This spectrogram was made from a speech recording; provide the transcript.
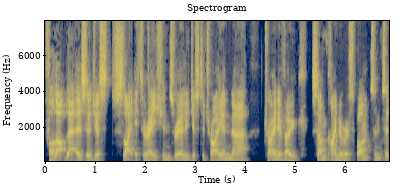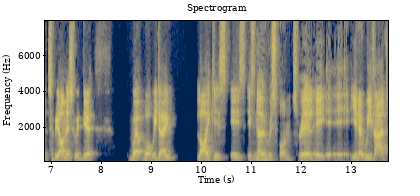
follow up letters are just slight iterations, really, just to try and uh, try and evoke some kind of response. And to, to be honest with you, what we don't like is is is no response really. You know we've had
